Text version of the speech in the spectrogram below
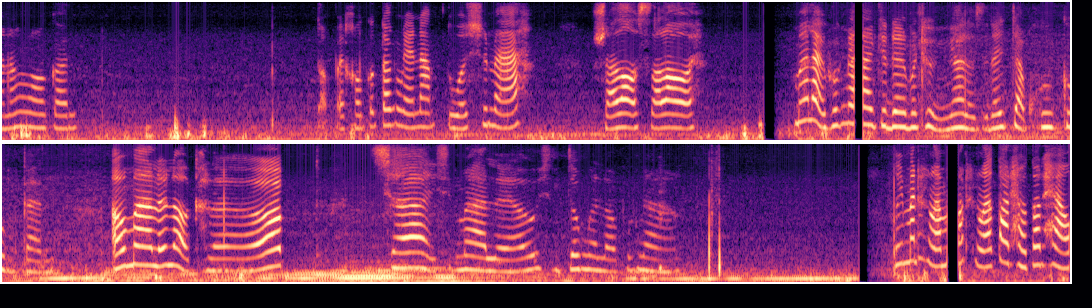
มานั่งรอกัน ต่อไปเขาก็ต้องแนะนำตัวใช่ไหมสลอสลอยเมื่อไหร่พวกนายจะเดินมาถึงเนี่ยเราจะได้จับคู่กลุ่มกัน เอามาแล้วเหรอครับ ใช่ฉันมาแล้ว ฉันจ้องมารอพวกนางเฮ้ยมาถึงแล้วมาถึงแล้วต่อแถวต่อแถว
